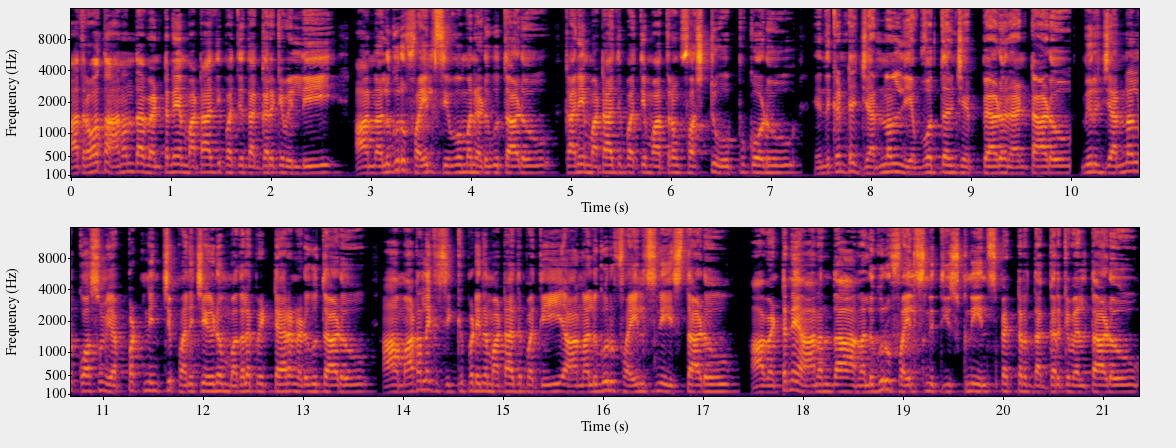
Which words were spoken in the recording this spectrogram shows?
ఆ తర్వాత ఆనంద వెంటనే మఠాధిపతి దగ్గరికి వెళ్ళి ఆ నలుగురు ఫైల్స్ ఇవ్వమని అడుగుతాడు కానీ మఠాధిపతి మాత్రం ఫస్ట్ ఒప్పుకోడు. ఎందుకంటే జర్నల్ ఇవ్వొద్దని చెప్పాడు అని అంటాడు. మీరు జర్నల్ కోసం ఎప్పటి నుంచి పని చేయడం మొదలు పెట్టారని అడుగుతాడు. ఆ మాటలకి సిగ్గుపడిన మఠాధిపతి ఆ నలుగురు ఫైల్స్ని ఇస్తాడు. ఆ వెంటనే ఆనంద ఆ నలుగురు ఫైల్స్ని తీసుకుని ఇన్స్పెక్టర్ దగ్గరికి వెళ్తాడు.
